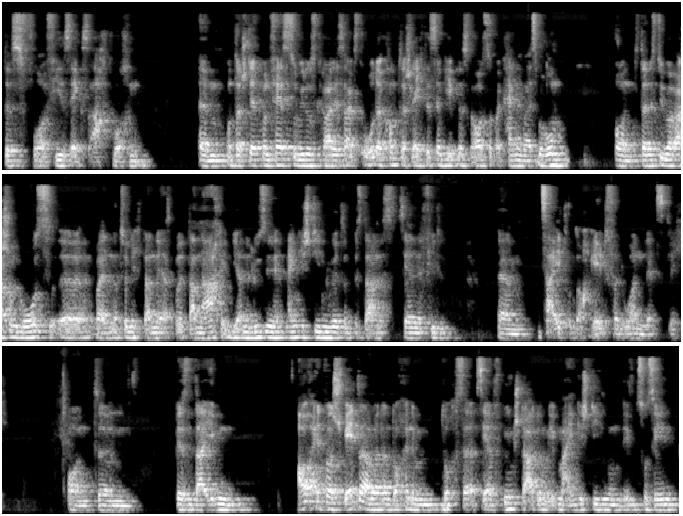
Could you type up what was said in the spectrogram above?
das vor vier, sechs, acht Wochen ähm, und dann stellt man fest, so wie du es gerade sagst, oh, da kommt ein schlechtes Ergebnis raus, aber keiner weiß warum. Und dann ist die Überraschung groß, äh, weil natürlich dann erstmal danach in die Analyse eingestiegen wird und bis dahin ist sehr, sehr viel ähm, Zeit und auch Geld verloren letztlich. Und ähm, wir sind da eben auch etwas später, aber dann doch in einem doch sehr, sehr frühen Stadium eben eingestiegen, um eben zu sehen,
